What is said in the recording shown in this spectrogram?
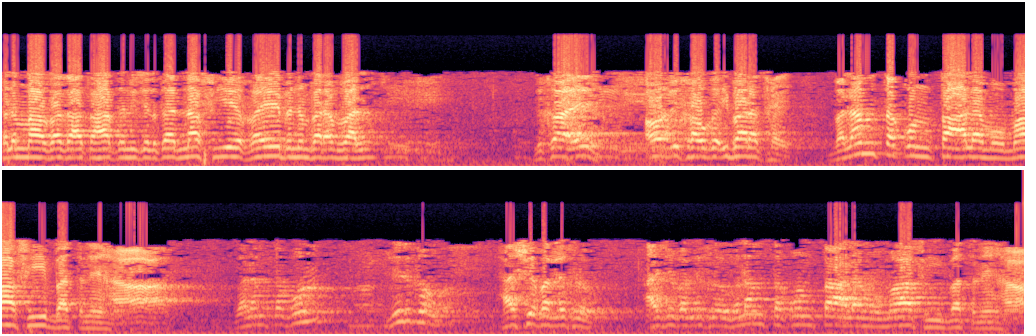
فلما وضاحت کے نیچے لکھا نفی غیب نمبر اول۔ لکھا ہے، اور لکھا ہوگا، عبارت ہے۔ ولم تکن تالم و معافی بتنہا ولم تکن نہیں لکھو حاشے پر لکھ لو. حاشے پر لکھ لو. ولم تکن تالم معافی بتنہا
